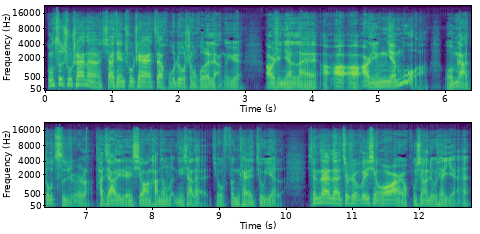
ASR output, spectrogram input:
公司出差呢，夏天出差，在湖州生活了两个月。二十年来啊二二，二零年末啊，我们俩都辞职了。他家里人希望他能稳定下来，就分开就业了。现在呢，就是微信偶尔互相留下言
